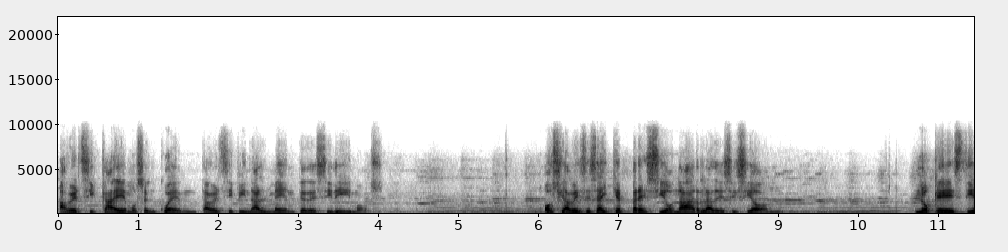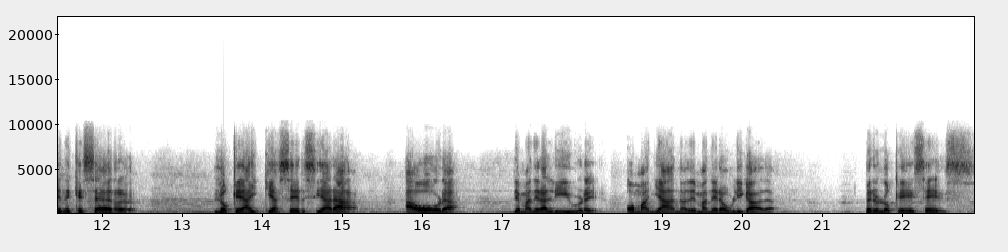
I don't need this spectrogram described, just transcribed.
a ver si caemos en cuenta, a ver si finalmente decidimos o si a veces hay que presionar la decisión. Lo que es tiene que ser. Lo que hay que hacer se hará ahora de manera libre o mañana de manera obligada. Pero lo que es es.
